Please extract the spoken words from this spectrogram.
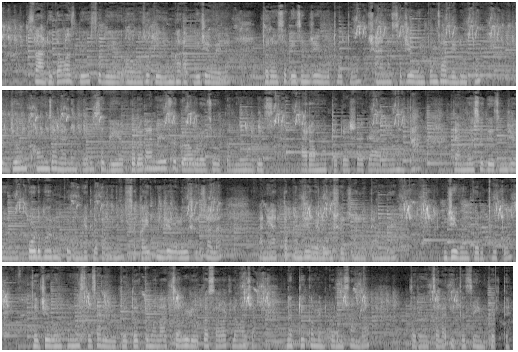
साडे दहा वाजले सगळे सगळेजण घरातले जेवायला. तर सगळेजण जेवत होतो. छान असं जेवण पण झालेलं होतं. तर जेवण खाऊन झाल्यानंतर सगळे परत आणि सगळं आवडायचं होतं आणि मगच आराम होता. त्याशिवाय काय आराम नव्हता. त्यामुळे सगळेजण जेवण पोट भरून करून घेतलं. कारण सकाळी पण जेवायला उशीर झाला आणि आत्ता पण जेवायला उशीर झाला. त्यामुळे जेवण करत होतो. तर जेवण पण मस्त झालेलं होतं. तर तुम्हाला आजचा व्हिडिओ कसा वाटला माझा नक्की कमेंट करून सांगा. तर चला इथं सेंड करते.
